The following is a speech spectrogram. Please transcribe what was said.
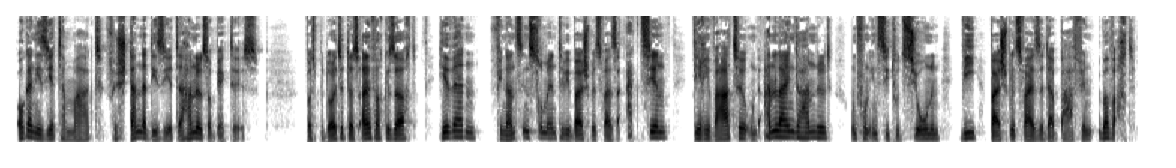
organisierter Markt für standardisierte Handelsobjekte ist. Was bedeutet das einfach gesagt? Hier werden Finanzinstrumente wie beispielsweise Aktien, Derivate und Anleihen gehandelt und von Institutionen wie beispielsweise der BaFin überwacht.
